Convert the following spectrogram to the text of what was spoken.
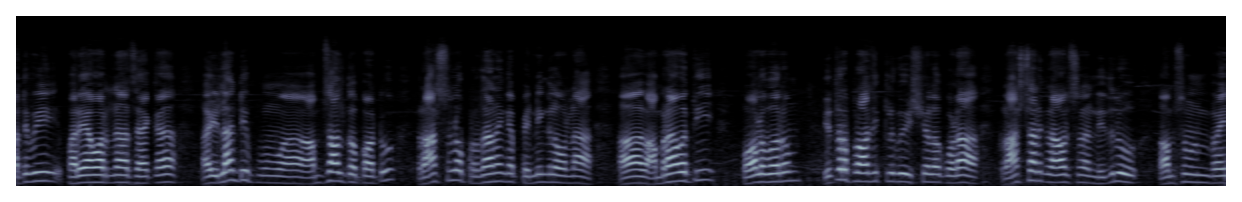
అటవీ పర్యావరణ శాఖ ఇలాంటి అంశాలతో పాటు రాష్ట్రంలో ప్రధానంగా పెండింగ్లో ఉన్న అమరావతి పోలవరం ఇతర ప్రాజెక్టుల విషయంలో కూడా రాష్ట్రానికి రావాల్సిన నిధులు అంశంపై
